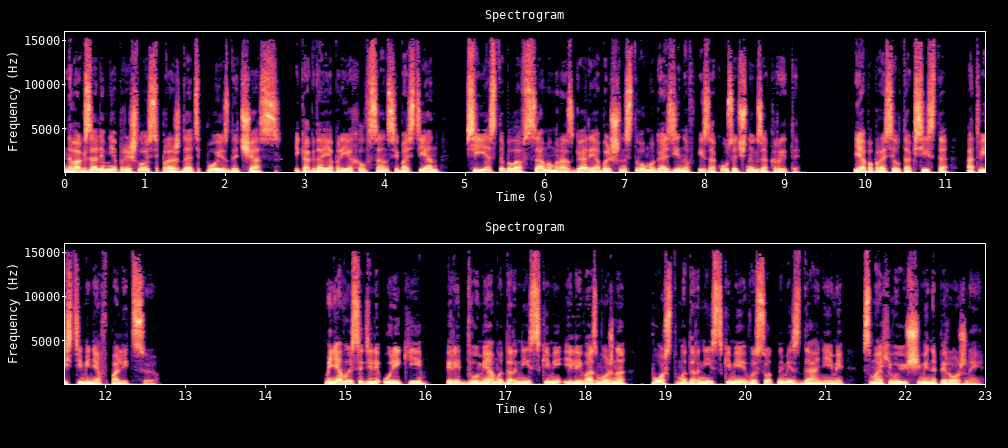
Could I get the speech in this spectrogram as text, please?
На вокзале мне пришлось прождать поезда час, и когда я приехал в Сан-Себастьян, сиеста была в самом разгаре, а большинство магазинов и закусочных закрыты. Я попросил таксиста отвезти меня в полицию. Меня высадили у реки перед двумя модернистскими или, возможно, постмодернистскими высотными зданиями, смахивающими на пирожные.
